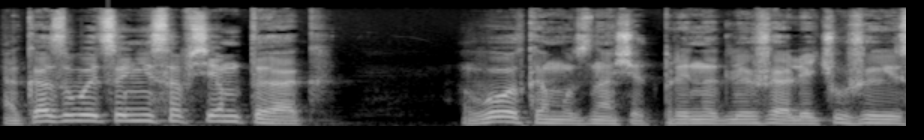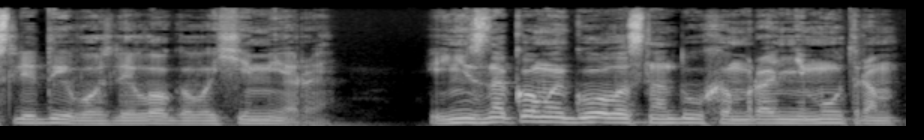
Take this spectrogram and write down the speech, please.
Оказывается, не совсем так. Вот кому, значит, принадлежали чужие следы возле логова Химеры. И незнакомый голос над ухом ранним утром,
